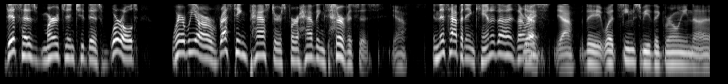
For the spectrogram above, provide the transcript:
this has merged into this world where we are arresting pastors for having services. Yeah. And this happened in Canada, is that right? yes. Yeah. They what seems to be the growing uh,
